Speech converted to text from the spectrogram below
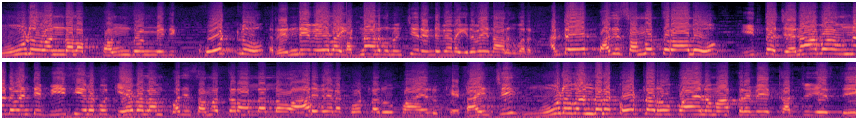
మూడు వందల పంతొమ్మిది కోట్లు రెండు వేల పద్నాలుగు నుంచి రెండు వేల ఇరవై నాలుగు వరకు. అంటే పది సంవత్సరాలు ఇంత జనాభా ఉన్నటువంటి బీసీలకు కేవలం పది సంవత్సరాలలో ఆరు వేల కోట్ల రూపాయలు కేటాయించి మూడు వందల కోట్ల రూపాయలు మాత్రమే ఖర్చు చేస్తే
